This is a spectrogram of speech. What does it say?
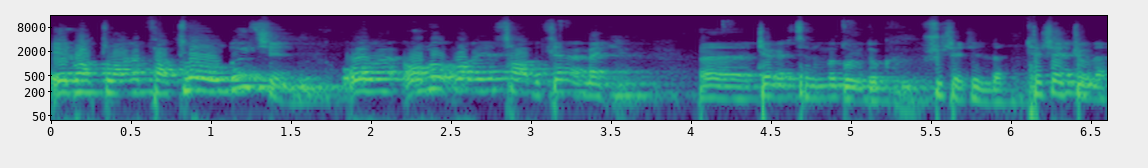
ebatları farklı olduğu için onu oraya sabitlememek e, gereksinimi duyduk. Şu şekilde. Teşekkürler.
